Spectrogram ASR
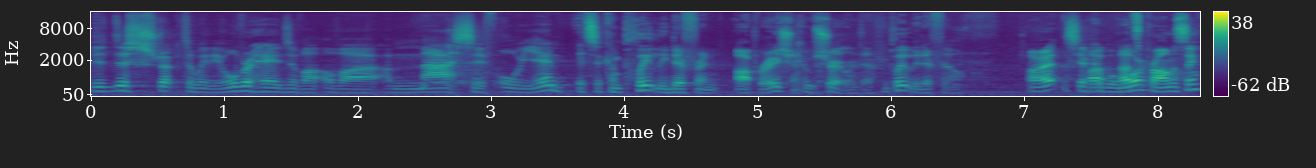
They just stripped away the overheads of a, of a, a massive OEM. It's a completely different operation. Completely sure. different. Completely different. All right, let's see a couple uh, that's more. That's promising.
